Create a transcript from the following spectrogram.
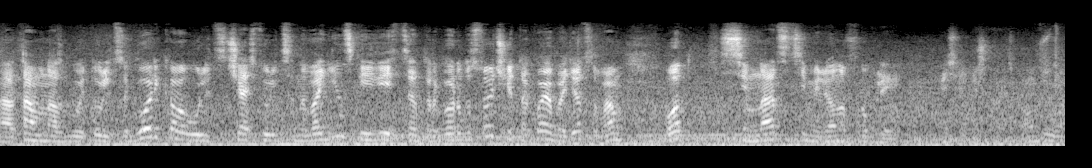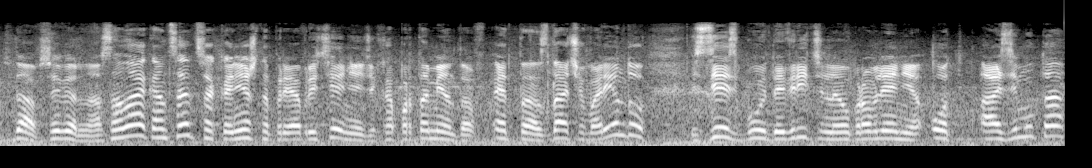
А, там у нас будет улица Горького, улица, часть улицы Новогинской, и весь центр города Сочи. И такой обойдется вам от 17 миллионов рублей. Если я не ошибаюсь, по-моему, 17. Да, все верно. Основная концепция, конечно, приобретения этих апартаментов – это сдача в аренду. Здесь будет доверительное управление от Азимута.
